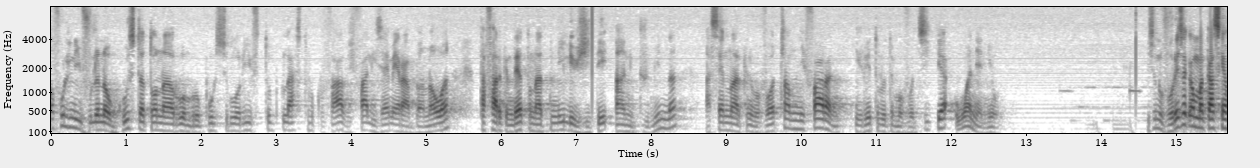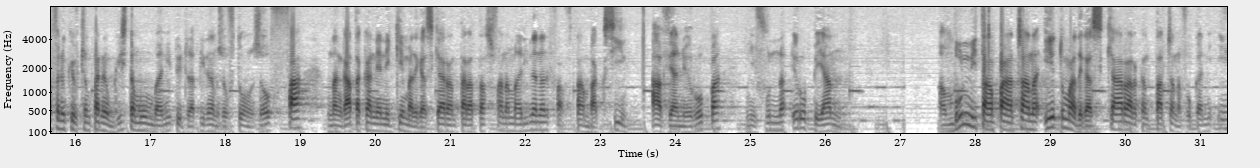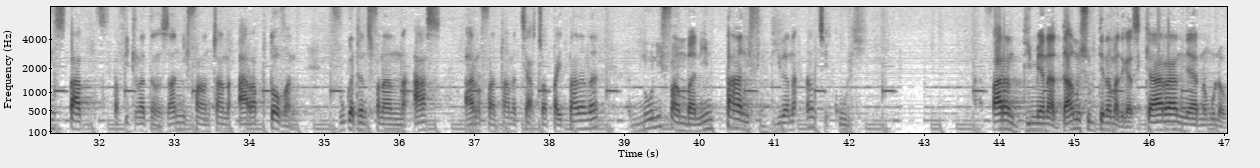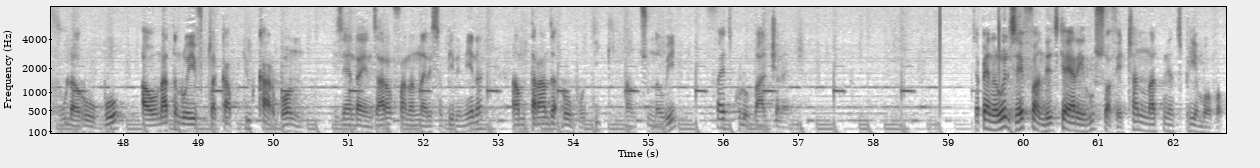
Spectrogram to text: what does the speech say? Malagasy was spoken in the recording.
Fahafolon' ny volana aogositra taona roa amby roapolo sy roa arivo tompoko lahy sy tompoko vavy faly izay miarahaba anao a tafaraka indray ato anatin' ny le JT any Drumin a asaino manaraka ny vaovao hatramin' ny farany ireto lohatenim-baovaontsika ho any anio. Izy no voaresaka mahakasika ny fanehoan-kevitry ny Parina Auguste momba ny toe-dram-pirenena amin'izao fotoana izao fa nangataka ny hanekeny Madagasikara ny taratasy fanamarinana ny fahavitam-baksiny avy any Eoropa ny vonona Eoropeana. Ambony ny taham-pahantrana eto Madagasikara araka ny tatitra navoakan'ny INSTAT, tafiditra ao anatin'izany ny fahantrana ara-pitaovana, vokatry ny tsy fananana asa, ary ny fahantrana tsy azo tsapain-tanana noho ny fahambanian'ny tahan'ny fidirana an-tsekoly. kolhii. Farany dimy mianadahy no solontena Madagasikara niary namolavola rôbô ao anatin'ireo efitra Capture Carbone izay handray anjara amin'ny fananana iraisam-pirenena amin'ny taranja rôbôtika antsoina hoe Fight Global Challenge. Tsapainareo ry zay fa andeha tsika hiara hiroso avy hatrany anatin'ny antsipiriam-baovao.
